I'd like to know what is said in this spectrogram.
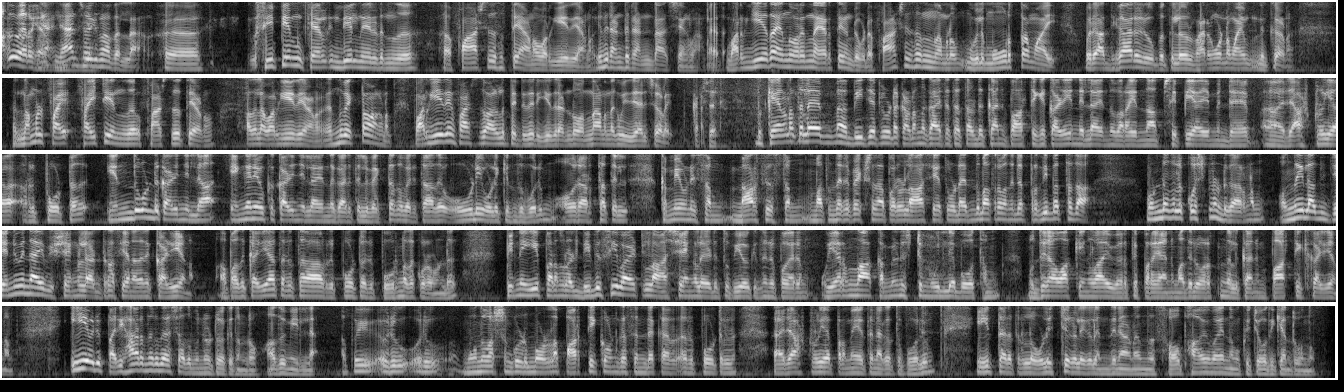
അത് വേറെയാണ്. ഞാൻ ചോദിക്കുന്നതല്ല സി പി എം ഇന്ത്യയിൽ നേരിടുന്നത് ഫാഷിസത്തെയാണോ വർഗീയതയാണോ? ഇത് രണ്ട് രണ്ടാശയങ്ങളാണ്. വർഗീയത എന്ന് പറയുന്നത് നേരത്തെ ഉണ്ട് ഇവിടെ. ഫാഷിസം നമ്മുടെ മുമ്പിൽ മൂർത്തമായി ഒരു അധികാര രൂപത്തിൽ ഒരു ഭരണകൂടമായി നിൽക്കുകയാണ്. നമ്മൾ ഫൈറ്റ് ചെയ്യുന്നത് ഫാഷിസത്തെയാണോ അതല്ല വർഗീയതയാണോ? എന്ന് വ്യക്തമാക്കണം. വർഗീയതയും ഫാഷിസവും ആളുകൾ തെറ്റിദ്ധരിക്കും. ഇത് രണ്ടും ഒന്നാണെന്നൊക്കെ വിചാരിച്ചു കളയും. കേരളത്തിലെ ബി ജെ പിയുടെ കടന്നുകയറ്റത്തെ തടുക്കാൻ പാർട്ടിക്ക് കഴിയുന്നില്ല എന്ന് പറയുന്ന സി പി ഐ എമ്മിന്റെ രാഷ്ട്രീയ റിപ്പോർട്ട് എന്തുകൊണ്ട് കഴിഞ്ഞില്ല? എങ്ങനെയൊക്കെ കഴിഞ്ഞില്ല എന്ന കാര്യത്തിൽ വ്യക്തത വരുത്താതെ ഓടി ഒളിക്കുന്നത് പോലും ഒരർത്ഥത്തിൽ കമ്മ്യൂണിസം മാർക്സിസം മതനിരപേക്ഷത പോലുള്ള ആശയത്തോടെ എന്തുമാത്രം അതിന്റെ പ്രതിബദ്ധത ഉണ്ടെന്നുള്ള ക്വസ്റ്റ്യൻ ഉണ്ട്. കാരണം ഒന്നുകിൽ അത് ജെന്യുവനായ വിഷയങ്ങളെ അഡ്രസ്സ് ചെയ്യാൻ അതിന് കഴിയണം. അപ്പോൾ അത് കഴിയാത്തടത്ത് ആ റിപ്പോർട്ട് ഒരു പൂർണതക്കുറവുണ്ട്. പിന്നെ ഈ പറഞ്ഞ ഡിവിസീവായിട്ടുള്ള ആശയങ്ങളെ എടുത്തുപയോഗിക്കുന്നതിന് പകരം ഉയർന്ന കമ്മ്യൂണിസ്റ്റ് മൂല്യബോധം മുദ്രാവാക്യങ്ങളായി ഉയർത്തി പറയാനും അതിൽ ഉറച്ചു നിൽക്കാനും പാർട്ടിക്ക് കഴിയണം. ഈ ഒരു പരിഹാര നിർദ്ദേശം അത് മുന്നോട്ട് വെക്കുന്നുണ്ടോ? അതുമില്ല. അപ്പോൾ ഈ ഒരു ഒരു മൂന്ന് വർഷം കൂടുമ്പോൾ ഉള്ള പാർട്ടി കോൺഗ്രസിന്റെ റിപ്പോർട്ടിൽ രാഷ്ട്രീയ പ്രമേയത്തിനകത്ത് പോലും ഈ തരത്തിലുള്ള ഒളിച്ചുകളികൾ എന്തിനാണെന്ന് സ്വാഭാവികമായി നമുക്ക് ചോദിക്കാൻ തോന്നും.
